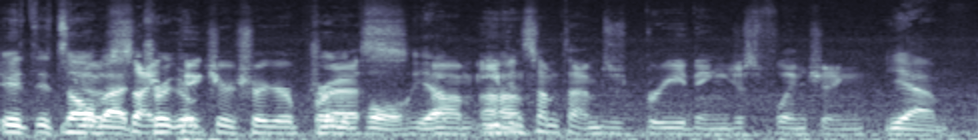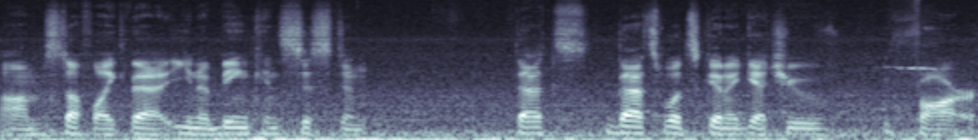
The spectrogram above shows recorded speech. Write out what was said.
It, it's all know, about sight trigger. picture, trigger trigger press, pull, yep, um, uh-huh. even sometimes just breathing, just flinching, Yeah, um, stuff like that. You know, being consistent. That's that's what's gonna get you far.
